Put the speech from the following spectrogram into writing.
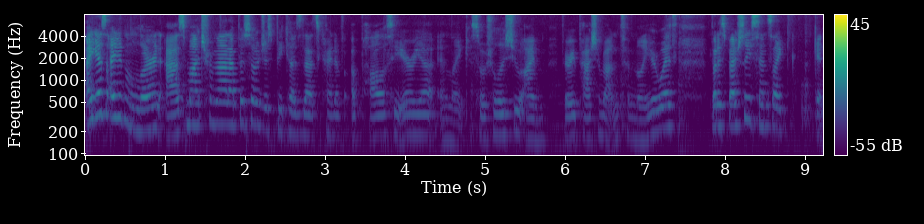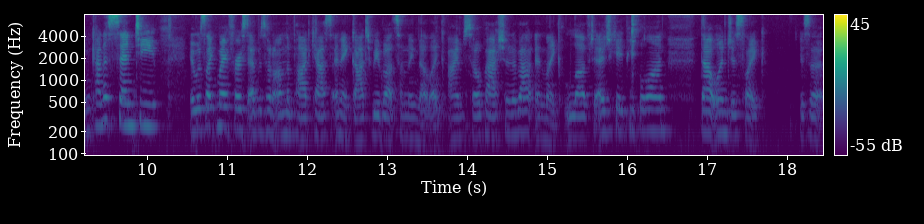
I guess I didn't learn as much from that episode just because that's kind of a policy area and like a social issue I'm very passionate about and familiar with. But especially since like getting kind of senti, it was like my first episode on the podcast and it got to be about something that like I'm so passionate about and like love to educate people on. That one just like is a,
